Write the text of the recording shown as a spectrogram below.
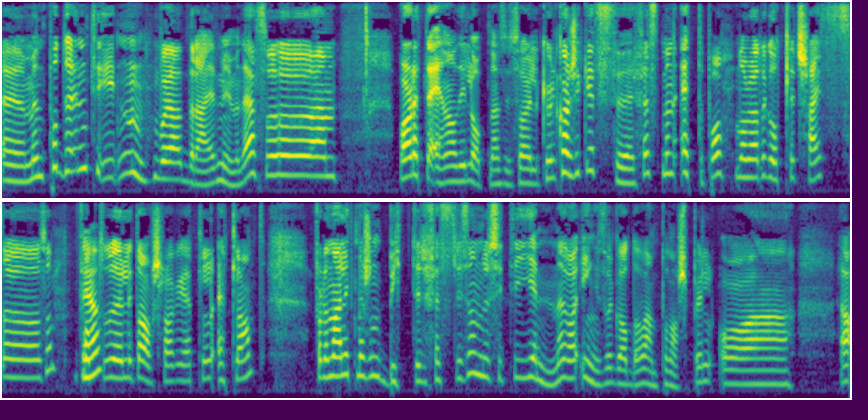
Eh, Men på den tiden hvor jeg dreiv mye med det, så var dette en av de låtene jeg syntes var veldig kul. Kanskje ikke før fest, men etterpå, når det hadde gått litt skeis og sånn. Fått ja. litt avslag i et, et eller annet. For den er litt mer sånn bitterfest, liksom. Du sitter hjemme, det var ingen som gadd å være med på nachspiel, og ja,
